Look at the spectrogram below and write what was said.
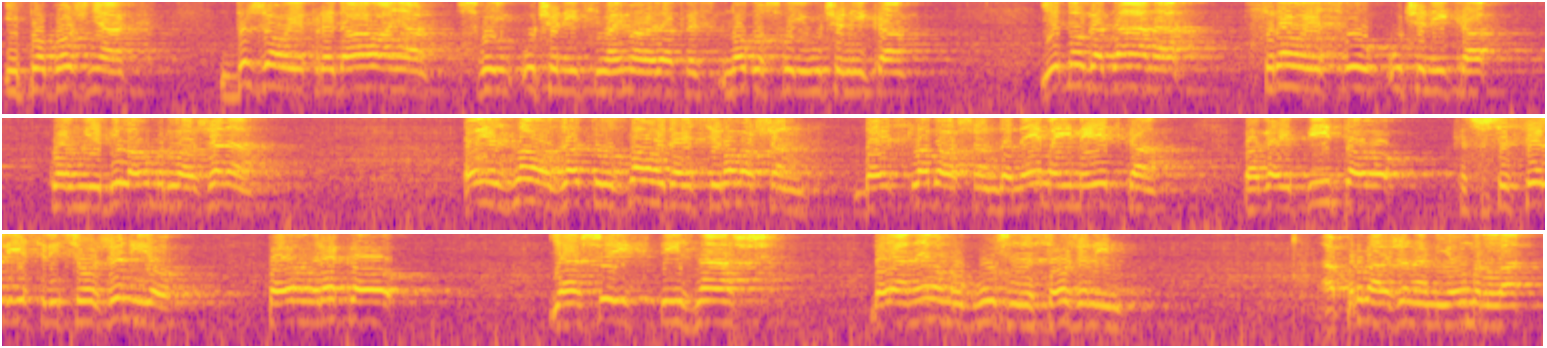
i pobožnjak, držao je predavanja svojim učenicima, imao je dakle mnogo svojih učenika. Jednoga dana sreo je svog učenika kojemu je bila umrla žena. On je znao zato znao je da je siromašan da je slabašan, da nema imetka pa ga je pitao kad su se sreli jesi li se oženio? Pa je on rekao ja šejh ti znaš da ja nemam mogućnost da se oženim. A prva žena mi je umrla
